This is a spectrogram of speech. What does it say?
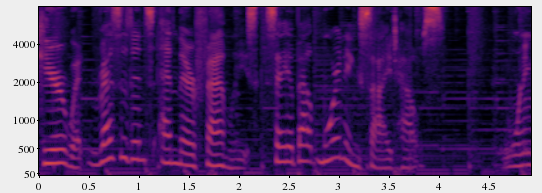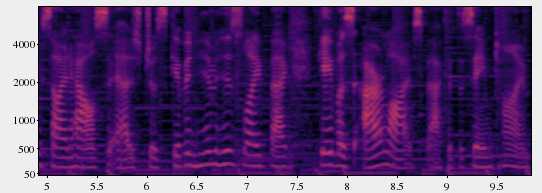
Hear what residents and their families say about Morningside House. Morningside House has just given him his life back, gave us our lives back at the same time.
